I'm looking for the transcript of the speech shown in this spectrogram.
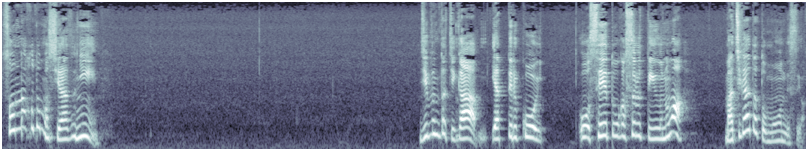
そんなことも知らずに自分たちがやってる行為を正当化するっていうのは間違いだと思うんですよ。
